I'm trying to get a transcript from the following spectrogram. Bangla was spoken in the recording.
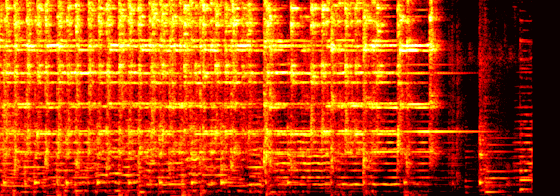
Yeah.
